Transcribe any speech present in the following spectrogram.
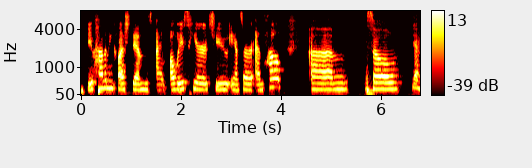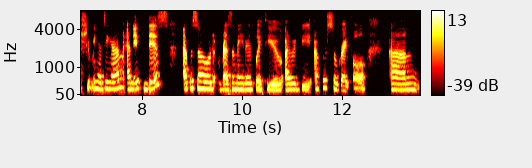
if you have any questions, I'm always here to answer and help. Um, so, yeah, shoot me a DM. And if this episode resonated with you, I would be ever so grateful. Um,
